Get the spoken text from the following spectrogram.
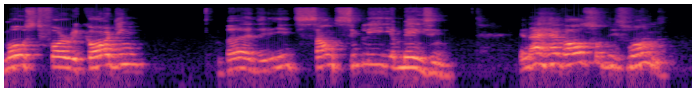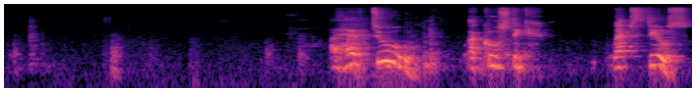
most for recording, but it sounds simply amazing. And I have also this one. I have two acoustic lap steels,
